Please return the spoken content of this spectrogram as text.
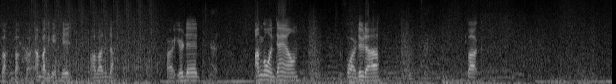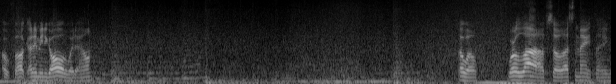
Fuck, fuck, fuck. I'm about to get hit. I'm about to die. Alright, you're dead. I'm going down before I do die. Fuck. Oh, fuck. I didn't mean to go all the way down. Oh well. We're alive, so that's the main thing.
